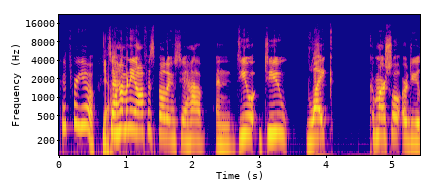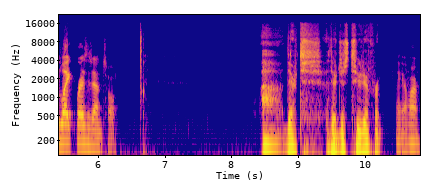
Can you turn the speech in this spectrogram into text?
Good for you. Yeah. So how many office buildings do you have? And do you do you like commercial or do you like residential? Uh, they're t- they're just two different They are.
